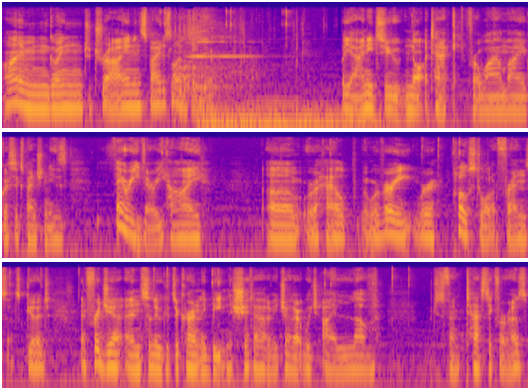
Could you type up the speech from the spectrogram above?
I'm going to try and inspire disloyalty in you. But yeah, I need to not attack for a while. My aggressive expansion is very, very high. Um, we're help. We're very. We're close to all our friends. That's good. And Phrygia and Seleucus are currently beating the shit out of each other, which I love, which is fantastic for us.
